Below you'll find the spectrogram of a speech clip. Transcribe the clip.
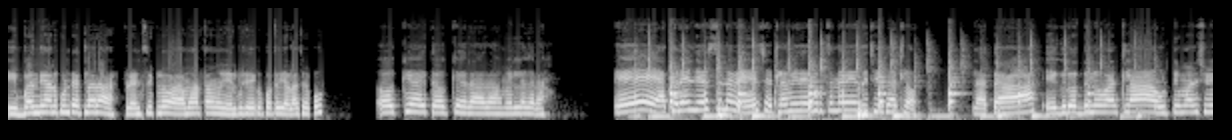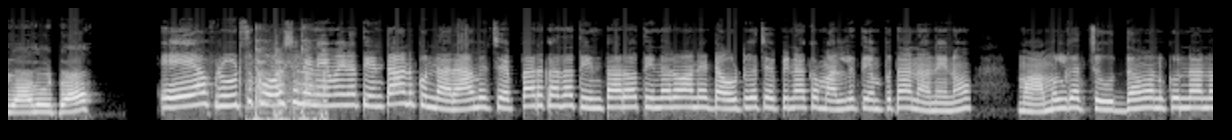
ఇబ్బంది అనుకుంటే ఎట్లా రా ఫ్రెండ్షిప్లో ఆ మాత్రం హెల్ప్ చేయకపోతే ఎలా చెప్పు? ఓకే అయితే ఓకే రా రా మెల్లగా రా. ఏ అక్కడేం చేస్తున్నావే? చెట్ల మీద ఎగురుతున్నావే ఏంది చీకట్లో? లత ఎగురొద్దు నువ్వు అట్లా ఉట్టి మనిషివి కాదు ఇట్రా. ఏ ఫ్రూట్స్ కోసి నేను ఏమైనా తింటా అనుకున్నారా? మీరు చెప్పారు కదా తింటారో తినరో అనే డౌట్గా చెప్పినాక మళ్ళీ తెంపుతానా నేను? మామూలుగా చూద్దాం అనుకున్నాను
